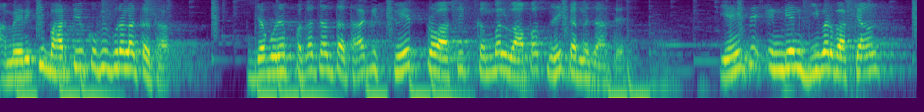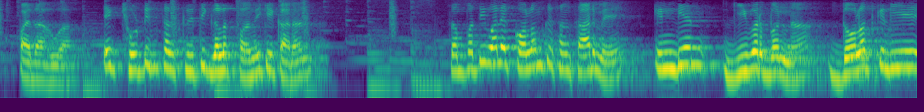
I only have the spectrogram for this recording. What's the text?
अमेरिकी भारतीयों को भी बुरा लगता था। जब उन्हें पता चलता था कि श्वेत प्रवासी कंबल वापस नहीं करना चाहते। यहीं से इंडियन गीवर वाक्यांश पैदा हुआ। एक छोटी सी संस्कृति गलत फहमी के कारण संपत्ति वाले कॉलम के संसार में इंडियन गीवर बनना दौलत के लिए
